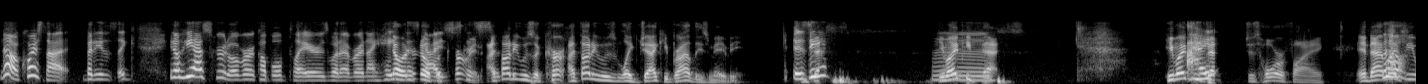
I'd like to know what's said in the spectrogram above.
No, of course not. But he's like, you know, he has screwed over a couple of players, whatever. And I hate No, no, this no, guy. but current. I thought he was a current. I thought he was like Jackie Bradley's maybe. is he? He might be Mm. Betts. He might be I- Betts, which is horrifying, and that might be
